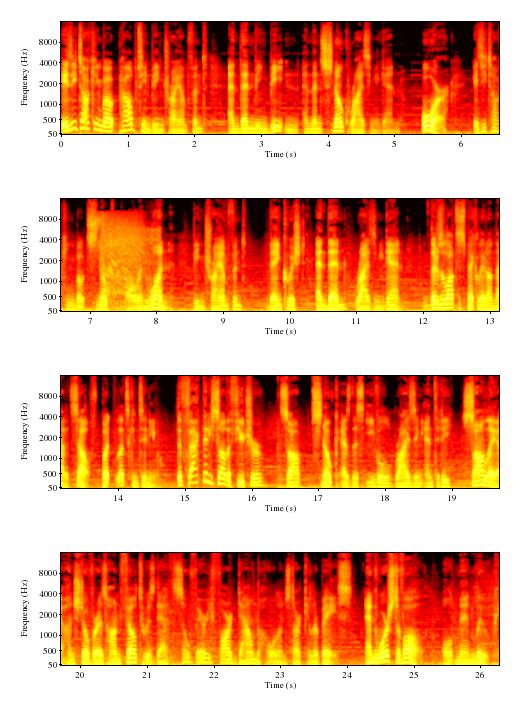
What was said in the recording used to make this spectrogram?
is he talking about Palpatine being triumphant, and then being beaten, and then Snoke rising again? Or is he talking about Snoke all in one, being triumphant, vanquished, and then rising again? There's a lot to speculate on that itself, but let's continue. The fact that he saw the future, saw Snoke as this evil, rising entity, saw Leia hunched over as Han fell to his death so very far down the hole in Starkiller Base. And worst of all, Old Man Luke,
